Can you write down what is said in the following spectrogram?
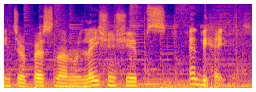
interpersonal relationships and behaviors.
